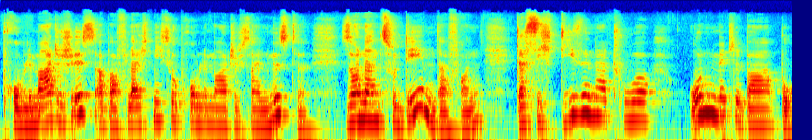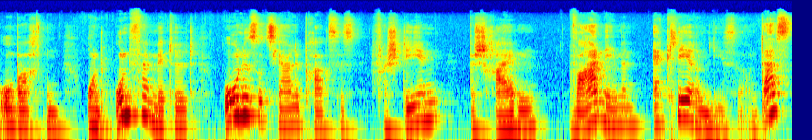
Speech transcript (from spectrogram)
problematisch ist, aber vielleicht nicht so problematisch sein müsste, sondern zudem davon, dass sich diese Natur unmittelbar beobachten und unvermittelt ohne soziale Praxis verstehen, beschreiben wahrnehmen, erklären ließe. Und das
